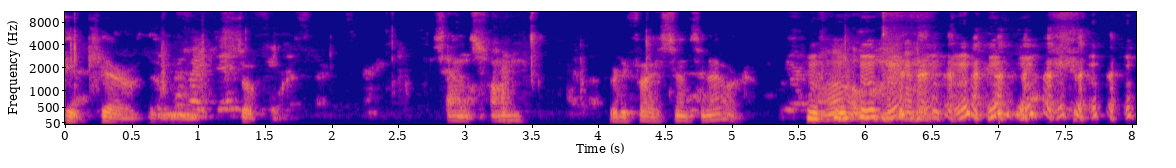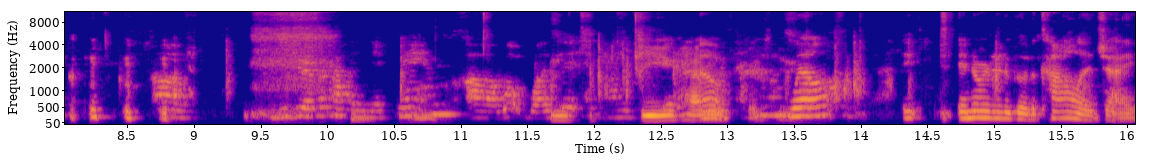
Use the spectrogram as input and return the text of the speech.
take care of them and so forth. Sounds fun. 35 cents an hour. Oh. Um, did you ever have a nickname? Uh, what was it? and how did do you have? Oh, a first name? well it, in order to go to college i,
